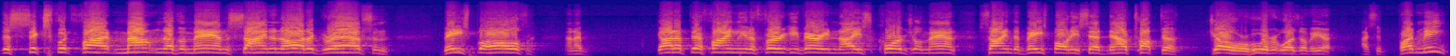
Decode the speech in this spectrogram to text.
this six foot five mountain of a man signing autographs and baseballs, and I got up there finally to Fergie, very nice, cordial man, signed the baseball, and he said, Now talk to Joe or whoever it was over here. I said, Pardon me?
